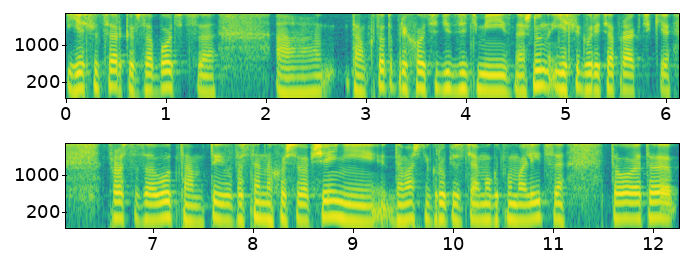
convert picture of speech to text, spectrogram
если церковь заботится, а, там кто-то приходит, сидит с детьми, знаешь, ну, если говорить о практике, просто зовут, там, ты постоянно находишься в общении, в домашней группе за тебя могут помолиться, то это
